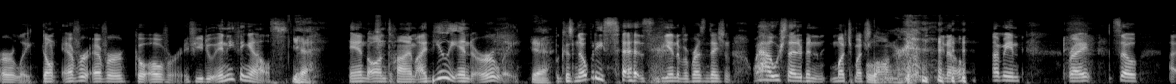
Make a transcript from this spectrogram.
early. Don't ever, ever go over. If you do anything else, Yeah. end on time. Ideally, end early. Yeah. Because nobody says at the end of a presentation, "Wow, I wish that had been much, much longer." Longer. you know, I mean, right? So, uh,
